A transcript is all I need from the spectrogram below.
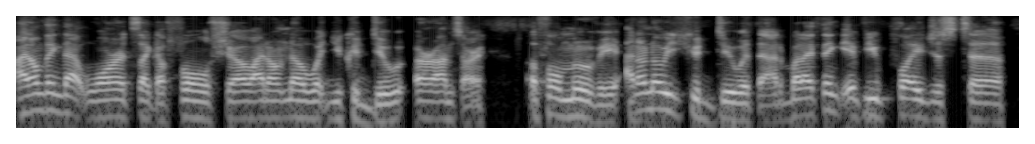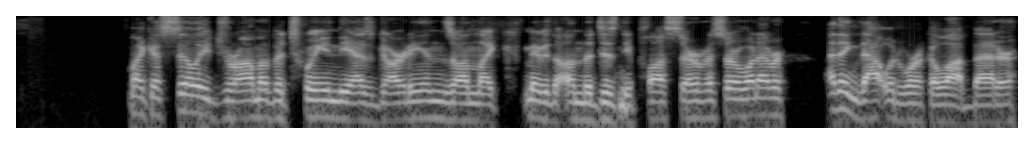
I don't think that warrants like a full show. I don't know what you could do, or I'm sorry, a full movie. I don't know what you could do with that, but I think if you play just to like a silly drama between the Asgardians on like maybe the, on the Disney Plus service or whatever, I think that would work a lot better.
